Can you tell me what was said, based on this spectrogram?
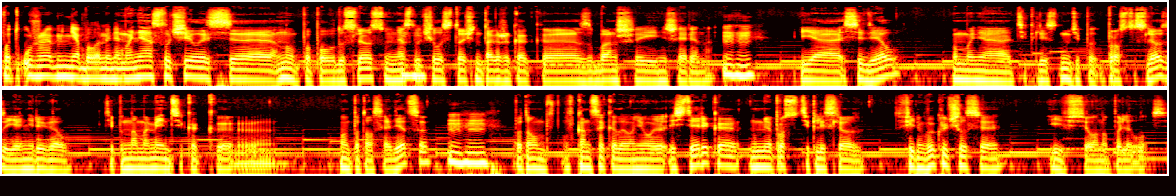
Вот уже не было У меня. меня случилось, э, ну, по поводу слез, у меня Мгм. случилось точно так же, как э, с Банши и Нишерина. Мгм. Я сидел, у меня текли, ну, типа, просто слезы, я не ревел. Типа, на моменте, как э, он пытался одеться, Мгм. потом в конце, когда у него истерика, у меня просто текли слезы. Фильм выключился, и все, оно полилось.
